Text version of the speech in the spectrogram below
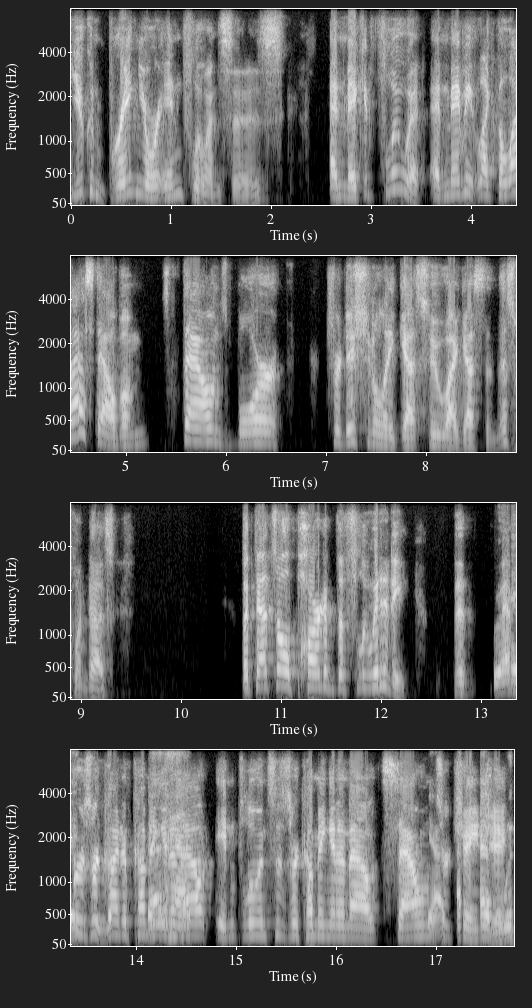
you can bring your influences and make it fluid. And maybe like the last album sounds more traditionally guess who i guess than this one does. But that's all part of the fluidity. Right. members are kind of coming that in and out. Influences are coming in and out. Sounds Yeah, are that had changing.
